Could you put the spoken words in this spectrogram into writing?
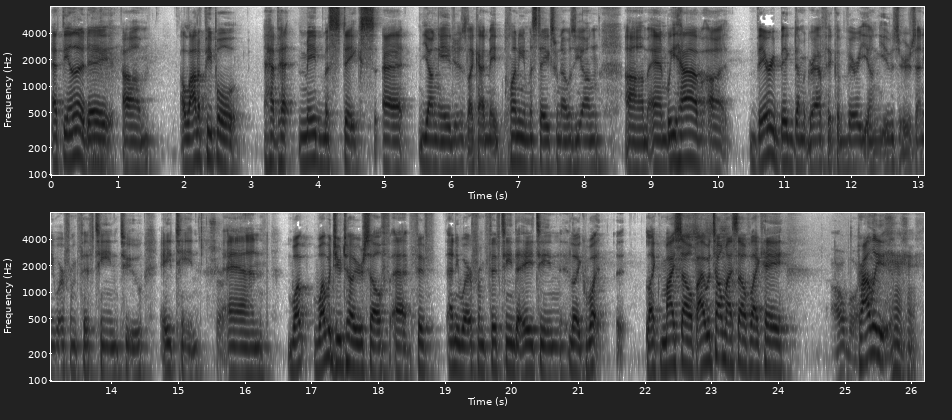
at the end of the day um, a lot of people have made mistakes at young ages. Like I made plenty of mistakes when I was young, um, and we have a very big demographic of very young users, anywhere from 15 to 18. Sure. And what what would you tell yourself at fif- anywhere from 15 to 18? Like what? Like myself, I would tell myself like, hey, oh boy, probably.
